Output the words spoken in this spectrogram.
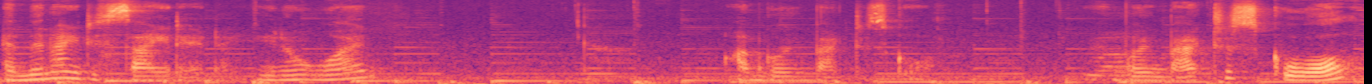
And then I decided, you know what? I'm going back to school. I'm going back to school.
